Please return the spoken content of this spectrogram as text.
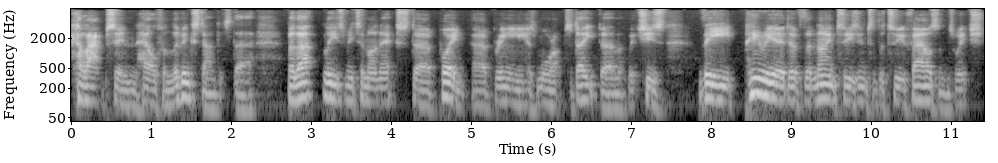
collapse in health and living standards there. But that leads me to my next uh, point, uh, bringing us more up to date, Dermot, which is the period of the 90s into the 2000s, which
